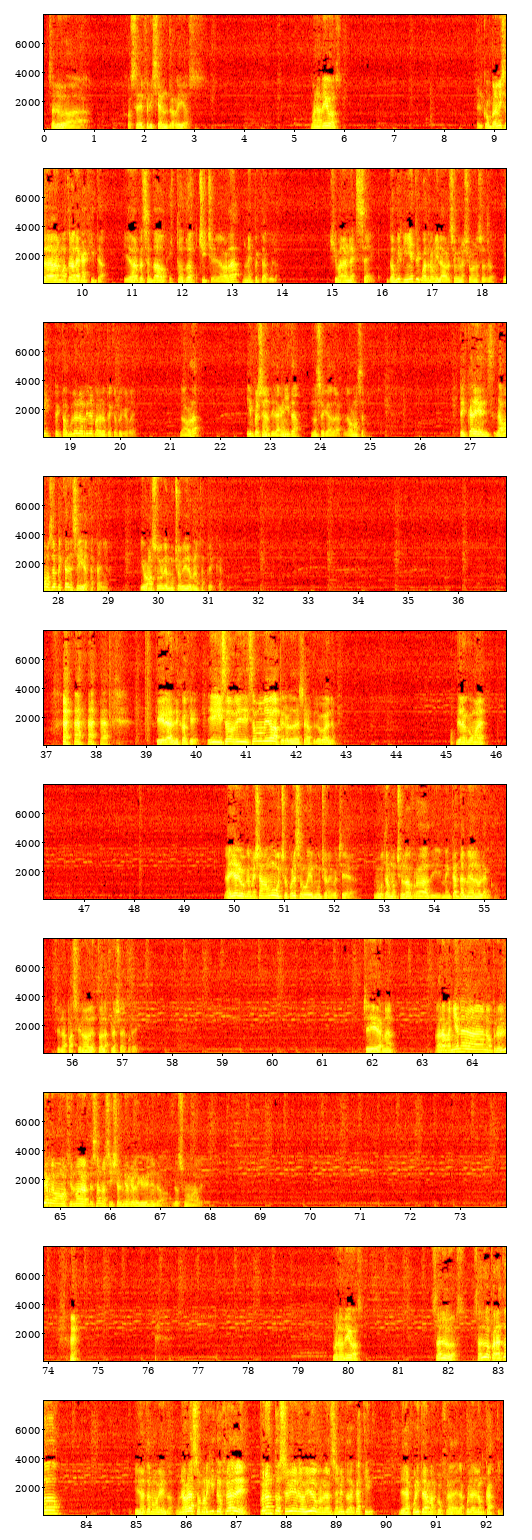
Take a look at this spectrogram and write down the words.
Saludo a José de Feliciano Entre Ríos. Bueno amigos, el compromiso de haber mostrado la cajita y de haber presentado estos dos chiches, la verdad, un espectáculo. Shimano Next 6, 2500 y 4000 la versión que nos llevó a nosotros. Espectacular y horrible para la pesca pequerrey. La verdad, impresionante. La cañita no se queda atrás. La vamos a hacer pescar en, las vamos a hacer pescar enseguida estas cañas. Y vamos a subirle muchos videos con estas pescas. Qué grande, Jorge. Y somos, somos medio ásperos los de allá, pero bueno. ¿Vieron cómo es? Hay algo que me llama mucho, por eso voy mucho a Necochea. Me gusta mucho el off-road y me encanta el médano blanco. Soy un apasionado de todas las playas de por ahí. Sí, Hernán. Ahora mañana no, pero el viernes vamos a filmar artesano, así ya el miércoles que viene lo, lo sumamos arriba. bueno amigos, saludos. Saludos para todos. Y nos estamos viendo. Un abrazo Marquito Frade. Pronto se vienen los videos con el lanzamiento de casting de la escuelita de Marco Frade, de la escuela de Long Casting.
